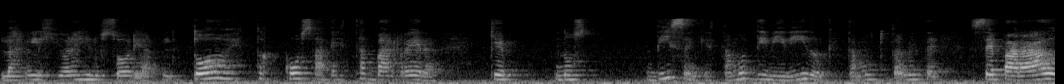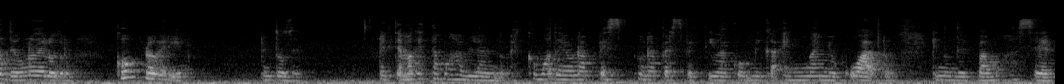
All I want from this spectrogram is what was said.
las religiones ilusorias, todas estas cosas, estas barreras que nos dicen que estamos divididos, que estamos totalmente separados de uno del otro. ¿Cómo lo verían? Entonces, el tema que estamos hablando es cómo tener una, una perspectiva cósmica en un año 4, en donde vamos a hacer,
